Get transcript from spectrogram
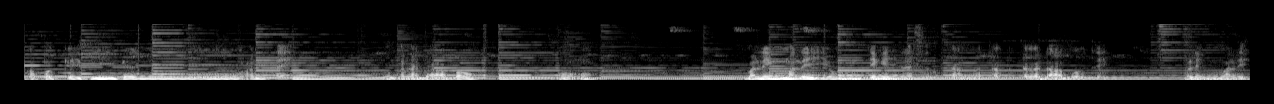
makapagkaibigan yung ano tay, yung taga Davao. Oo. Maling-mali yung tingin nila sa taga, taga, Davao tay. Maling-mali.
